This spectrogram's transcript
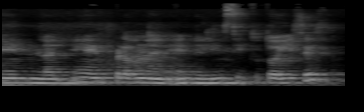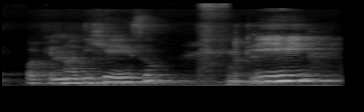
en, la- en- perdón, en, en el Instituto ICES, porque no dije eso. Y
